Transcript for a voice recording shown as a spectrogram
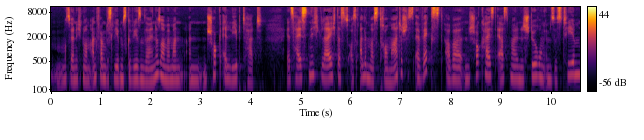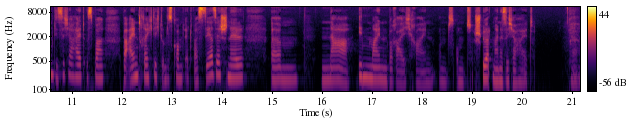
muss ja nicht nur am Anfang des Lebens gewesen sein, ne, sondern wenn man einen Schock erlebt hat, Jetzt heißt nicht gleich, dass aus allem was Traumatisches erwächst, aber ein Schock heißt erstmal eine Störung im System. Die Sicherheit ist beeinträchtigt und es kommt etwas sehr, sehr schnell ähm, nah in meinen Bereich rein und, und stört meine Sicherheit. Ja,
